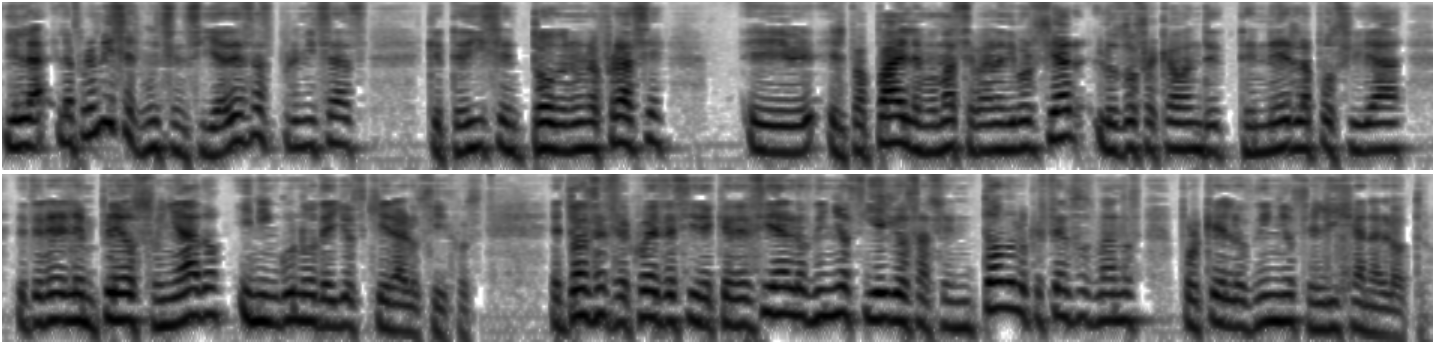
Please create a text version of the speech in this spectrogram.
Y la, la premisa es muy sencilla, de esas premisas que te dicen todo en una frase. Eh, el papá y la mamá se van a divorciar, los dos acaban de tener la posibilidad de tener el empleo soñado y ninguno de ellos quiere a los hijos. Entonces el juez decide que decidan los niños y ellos hacen todo lo que está en sus manos porque los niños elijan al otro.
